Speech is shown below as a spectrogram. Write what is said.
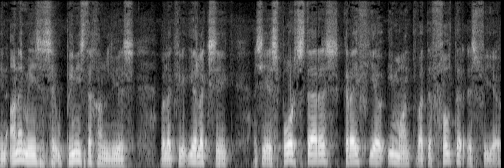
en ander mense se opinies te gaan lees, wil ek vir jou eerlik sê, as jy 'n sportster is, skryf jy jou iemand wat 'n filter is vir jou,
